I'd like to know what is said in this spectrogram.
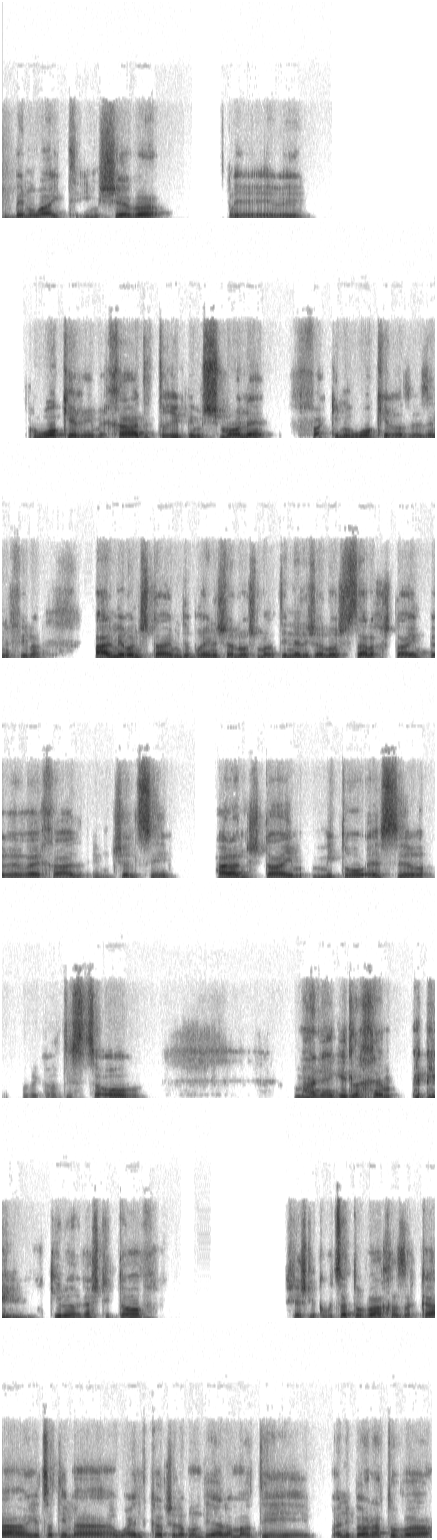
בן ווייט עם שבע, אה... ווקר עם אחד, טריפ עם שמונה, fucking ווקר הזה, איזה נפילה. אלמירון שתיים, דה בריינה שלוש, מרטינלי שלוש, סאלח שתיים, פריירה אחד עם צ'לסי, הלנד שתיים, מיטרו עשר וכרטיס צהוב. מה אני אגיד לכם? כאילו הרגשתי טוב, שיש לי קבוצה טובה, חזקה, יצאתי מה wildcard של המונדיאל, אמרתי, אני בעונה טובה,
